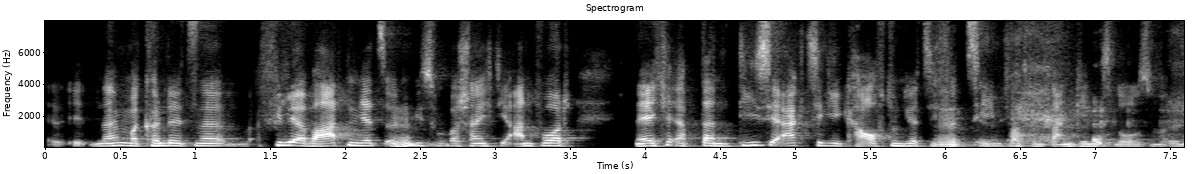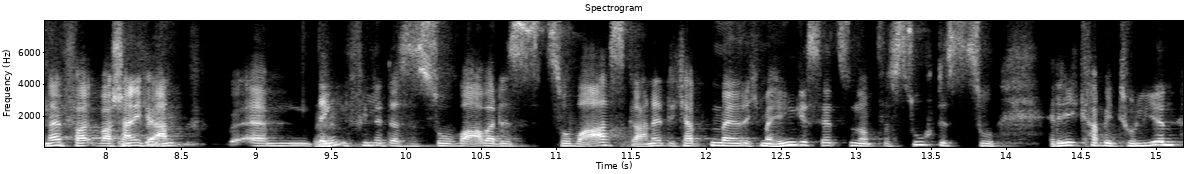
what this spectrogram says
äh, na, man könnte jetzt, na, viele erwarten jetzt irgendwie mhm. so wahrscheinlich die Antwort, na, ich habe dann diese Aktie gekauft und jetzt sie mhm. verzehnfacht und dann ging es los. Ne, wahrscheinlich an, ähm, mhm. denken viele, dass es so war, aber das, so war es gar nicht. Ich habe mich mal hingesetzt und habe versucht, das zu rekapitulieren.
